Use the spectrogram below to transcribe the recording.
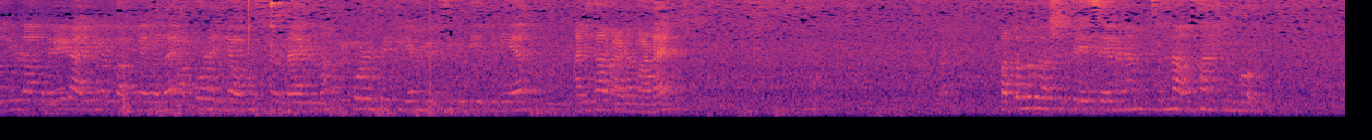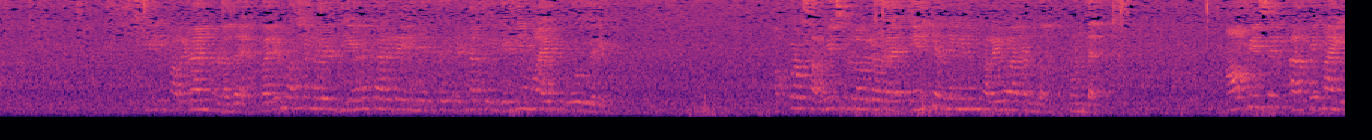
അതിനുള്ള കുറേ കാര്യങ്ങൾ പറഞ്ഞു തന്നത്. അപ്പോൾ എന്റെ ഓഫീസിലുണ്ടായിരുന്ന ഇപ്പോഴത്തെ P M executive engineer Anitha മാഡമാണ് പത്തൊമ്പത് വർഷത്തെ സേവനം ഇന്ന് അവസാനിക്കുമ്പോൾ ഇനി പറയാനുള്ളത് വരും വർഷങ്ങളിൽ ജീവനക്കാരുടെ എണ്ണത്തിൽ എണ്ണത്തിൽ ഗണ്യമായ കുറവ് വരും. അപ്പോൾ സർവീസുള്ളവരോട് എനിക്ക് എന്തെങ്കിലും പറയുവാനുണ്ടോ? ഉണ്ട്. ഓഫീസിൽ ആദ്യമായി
